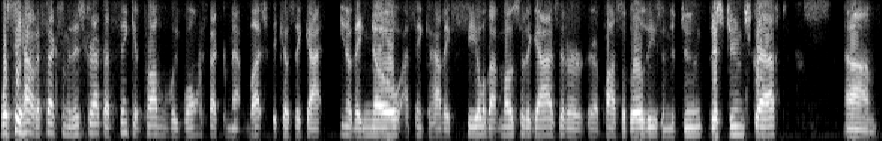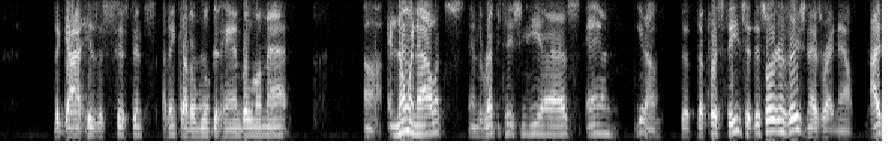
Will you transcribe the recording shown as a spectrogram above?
we'll see how it affects them in this draft. I think it probably won't affect them that much because they got you know, they know, I think, how they feel about most of the guys that are uh, possibilities in the June this June's draft. Um, the guy, his assistants, I think, have a real good handle on that. Uh, and knowing Alex and the reputation he has, and you know the the prestige that this organization has right now, I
